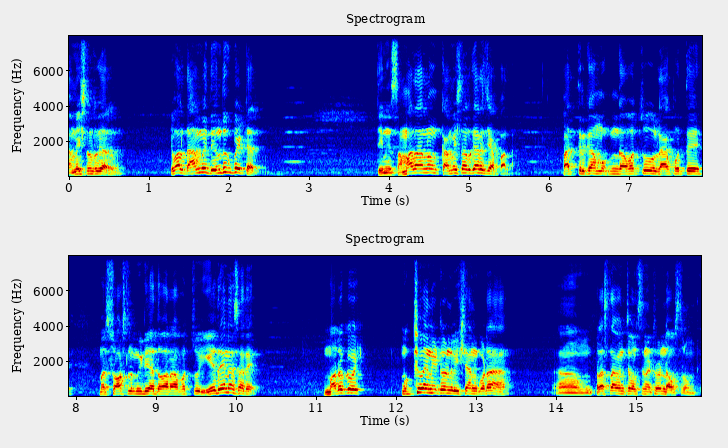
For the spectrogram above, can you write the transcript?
కమిషనర్ గారు ఇవాళ దాని మీద ఎందుకు పెట్టారు? దీనికి సమాధానం కమిషనర్ గారే చెప్పాలి. పత్రికా ముఖం కావచ్చు లేకపోతే మరి సోషల్ మీడియా ద్వారా అవ్వచ్చు ఏదైనా సరే మరొక ముఖ్యమైనటువంటి విషయాన్ని కూడా ప్రస్తావించవలసినటువంటి అవసరం ఉంది.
